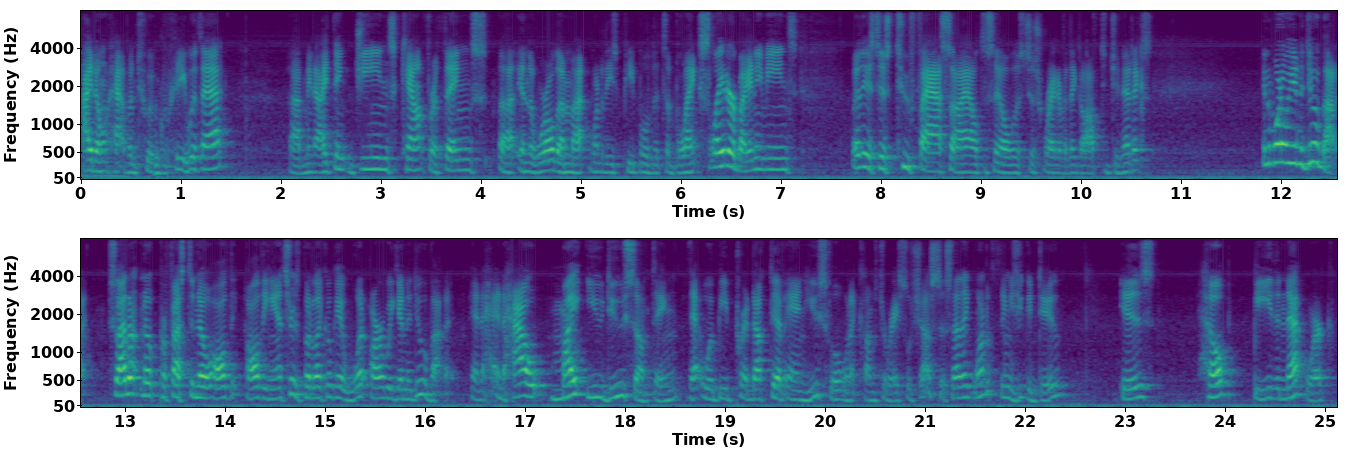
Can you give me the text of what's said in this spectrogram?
I don't happen to agree with that. I mean, I think genes count for things uh, in the world. I'm not one of these people that's a blank slater by any means, but it's just too facile to say, oh, let's just write everything off to genetics. And what are we going to do about it? So I don't know, profess to know all the, all the answers, but like, okay, what are we going to do about it? And, and how might you do something that would be productive and useful when it comes to racial justice? I think one of the things you could do is help be the network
